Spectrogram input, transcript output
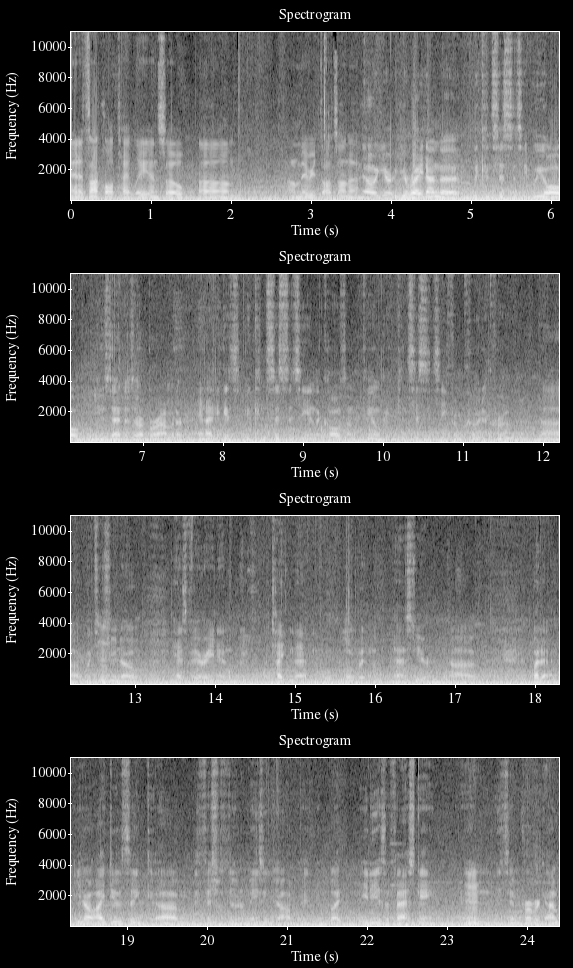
and it's not called tightly, and so. Um, know, maybe your thoughts on that? No, you're, you're right on the, the consistency. We all use that as our barometer. And I think it's the consistency in the calls on the field, the consistency from crew to crew, uh, which, mm-hmm. as you know, has varied, and we've tightened that a little bit in the past year. Uh, but, you know, I do think um, the officials do an amazing job, it, but it is a fast game. And mm. it's imperfect. I'm,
